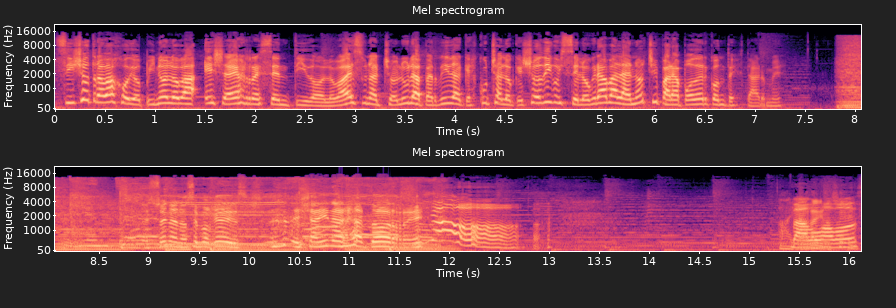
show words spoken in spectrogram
Si yo trabajo de opinóloga, ella es resentidóloga. Es una cholula perdida que escucha lo que yo digo y se lo graba a la noche para poder contestarme. Me suena, no sé por qué, de Janina de la Torre. ¡No! Ay, vamos, sé. vamos.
